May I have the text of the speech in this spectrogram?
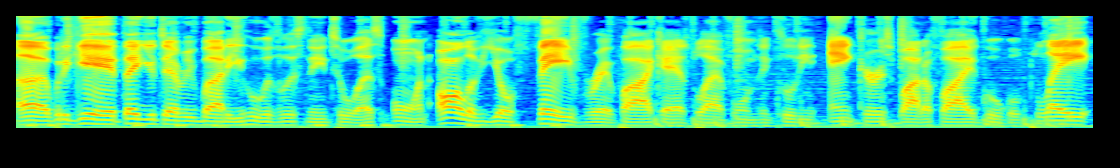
Uh, but again, thank you to everybody who is listening to us on all of your favorite podcast platforms, including Anchor, Spotify, Google Play,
